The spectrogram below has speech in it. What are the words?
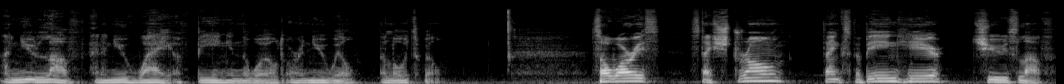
a new love and a new way of being in the world, or a new will, the Lord's will. Soul Warriors, stay strong. Thanks for being here. Choose love.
